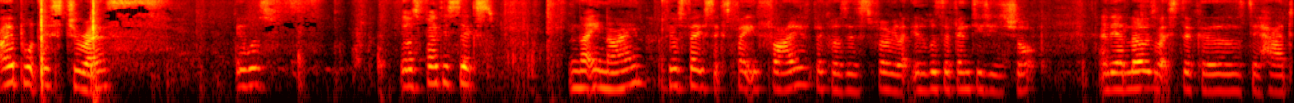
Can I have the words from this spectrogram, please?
I bought this dress. It was it was 36 99 I think it was 36 35 because it's very like it was a vintage shop and they had loads of like stickers they had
